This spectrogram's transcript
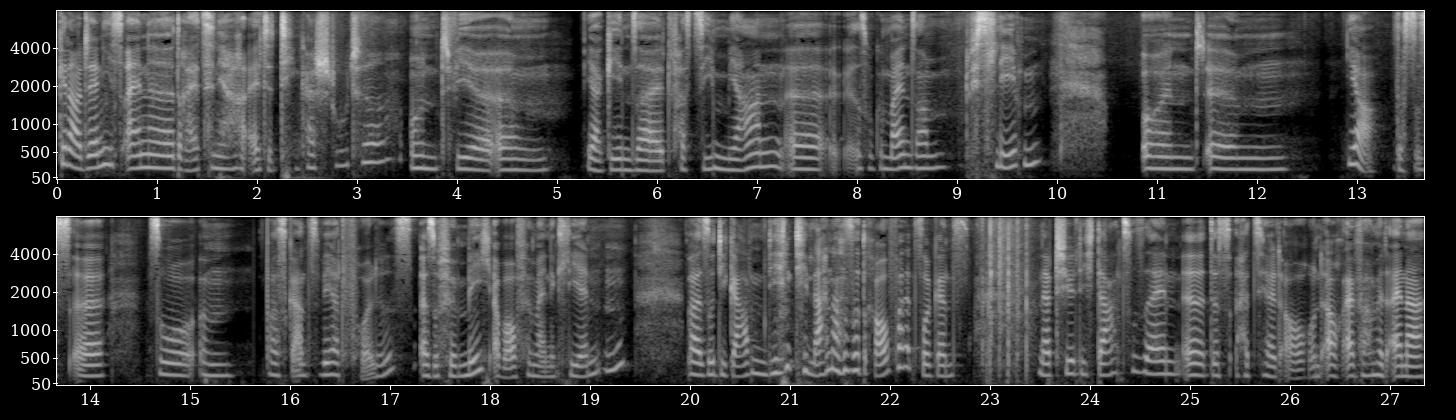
Genau, Jenny ist eine 13 Jahre alte Tinkerstute und wir ähm, ja, gehen seit fast sieben Jahren äh, so gemeinsam durchs Leben. Und ähm, ja, das ist äh, so ähm, was ganz Wertvolles. Also für mich, aber auch für meine Klienten. Also die Gaben, die die Lana so drauf hat, so ganz natürlich da zu sein, äh, das hat sie halt auch. Und auch einfach mit einer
